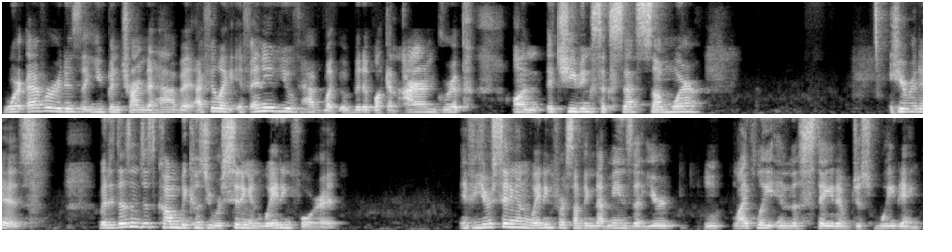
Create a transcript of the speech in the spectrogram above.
wherever it is that you've been trying to have it. I feel like if any of you have had like a bit of like an iron grip on achieving success somewhere, here it is. But it doesn't just come because you were sitting and waiting for it. If you're sitting and waiting for something, that means that you're likely in the state of just waiting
